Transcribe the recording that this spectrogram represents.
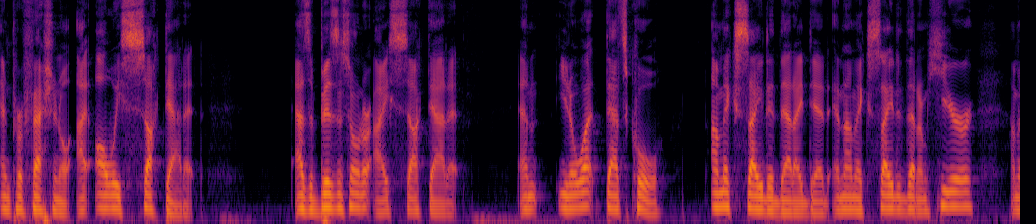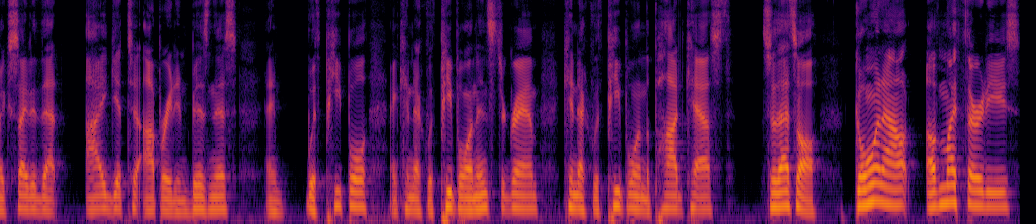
and professional. I always sucked at it. As a business owner, I sucked at it. And you know what? That's cool. I'm excited that I did. And I'm excited that I'm here. I'm excited that I get to operate in business and with people and connect with people on Instagram, connect with people on the podcast. So that's all. Going out of my 30s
